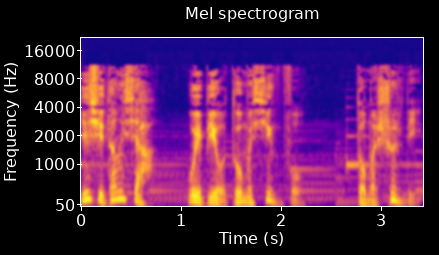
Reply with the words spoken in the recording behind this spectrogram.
也许当下未必有多么幸福，多么顺利，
